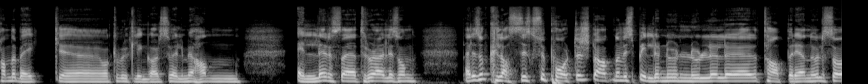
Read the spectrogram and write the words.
van de Beek eh, og ikke brukt Lingard så veldig mye, han eller, så jeg tror det er litt sånn det er litt sånn klassisk supporters da, at når vi spiller 0-0 eller taper 1-0, så,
